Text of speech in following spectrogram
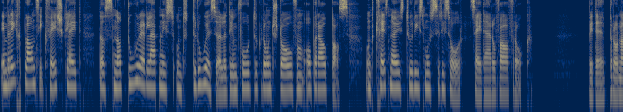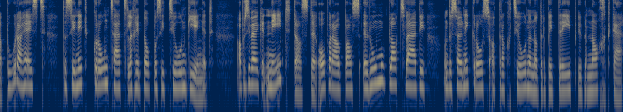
Im Richtplan sei festgelegt, dass Naturerlebnis und die Ruhe sollen im Vordergrund stehen auf dem Oberalpass und kein neues Tourismusresort, sagt er auf Anfrage. Bei der Pro Natura heisst es, dass sie nicht grundsätzlich in die Opposition gingen. Aber sie wollen nicht, dass der Oberalpass ein Rummelplatz werde und es soll nicht grosse Attraktionen oder Betrieb über Nacht geben.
